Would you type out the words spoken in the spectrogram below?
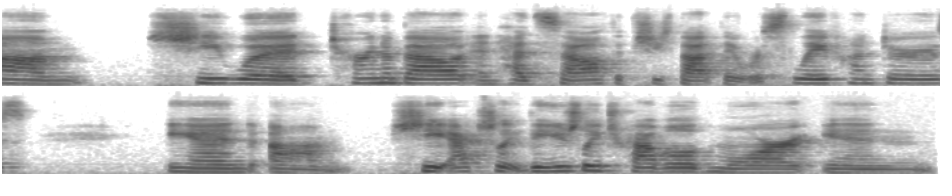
um, she would turn about and head south if she thought they were slave hunters. And um, she actually, they usually traveled more in,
